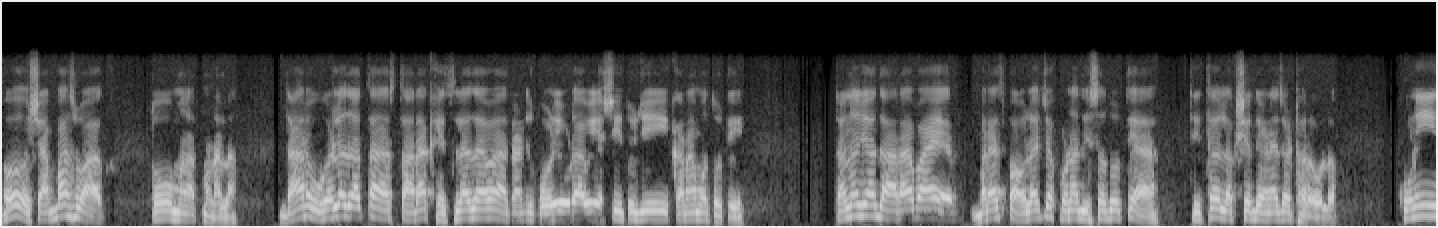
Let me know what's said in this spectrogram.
हो शाबास वाघ तो मनात म्हणाला. दार उघडलं जाताच तारा खेचल्या जाव्यात आणि गोळी उडावी अशी तुझी करामत होती. त्यानं ज्या दाराबाहेर बऱ्याच पावलाच्या खुणा दिसत होत्या तिथं लक्ष देण्याचं ठरवलं. कोणी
